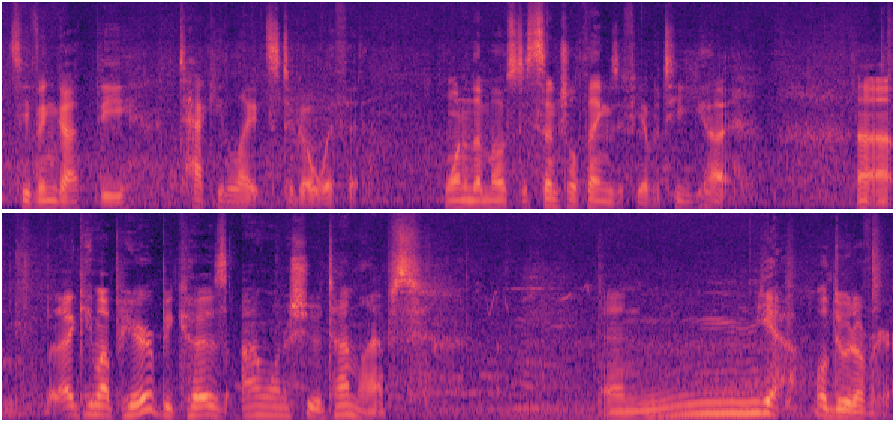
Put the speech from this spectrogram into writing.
It's even got the tacky lights to go with it. One of the most essential things if you have a tiki hut. Um, but I came up here because I want to shoot a time lapse. And mm, yeah, we'll do it over here.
